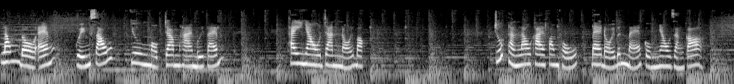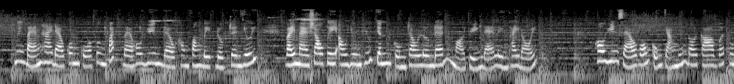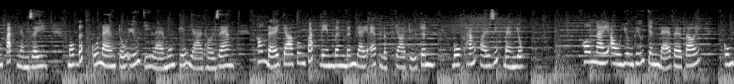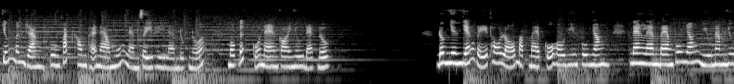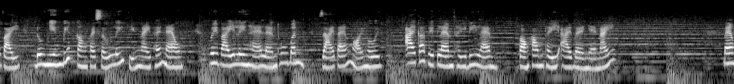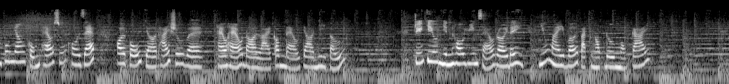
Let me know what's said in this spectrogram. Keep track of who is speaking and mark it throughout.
Speaker 1: Long Đồ Án Quyển 6 Chương 128 Thay nhau tranh nổi bật Trước thành lâu khai phong phủ, ba đội binh mã cùng nhau giằng co. Nguyên bản hai đạo quân của Phương Bách và Hô Duyên đều không phân biệt được trên dưới. Vậy mà sau khi Âu Dương Thiếu Chinh cùng Châu Lương đến, mọi chuyện đã liền thay đổi. Hô Duyên Sẹo vốn cũng chẳng muốn đôi co với Phương Phách làm gì. Mục đích của nàng chủ yếu chỉ là muốn kéo dài thời gian, không để cho Phương Phách đem binh đến gây áp lực cho Triệu Trinh, buộc hắn phải giết bàn dục. Hôm nay Âu Dương Thiếu trinh đã về tới, cũng chứng minh rằng Phương Phách không thể nào muốn làm gì thì làm được nữa. Mục đích của nàng coi như đạt được. Đừng nhìn dáng vẻ thô lỗ mập mạp của Hồ Duyên Phu Nhân, nàng làm bàn phu nhân nhiều năm như vậy, đương nhiên biết cần phải xử lý chuyện này thế nào. Vì vậy liền hệ lệnh thu binh, giải tán mọi người, ai có việc làm thì đi làm, còn không thì ai về nhà nấy. Bàn phu nhân cũng tháo xuống khôi giáp, hồi phủ chờ thái sư về, hào hảo đòi lại công đạo cho nhi tử. Triển chiêu nhìn Hồ Duyên Sẹo rời đi, nhíu mày với Bạch Ngọc Đường một cái.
